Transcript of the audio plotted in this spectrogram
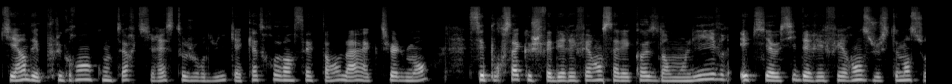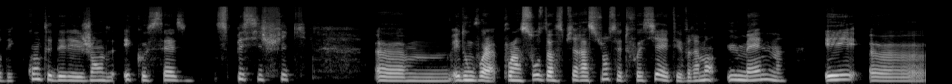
qui est un des plus grands conteurs qui reste aujourd'hui, qui a 87 ans là actuellement. C'est pour ça que je fais des références à l'Écosse dans mon livre et qu'il y a aussi des références justement sur des contes et des légendes écossaises spécifiques. Et donc voilà, pour la source d'inspiration cette fois-ci a été vraiment humaine et heu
